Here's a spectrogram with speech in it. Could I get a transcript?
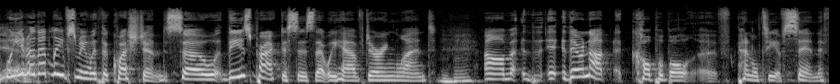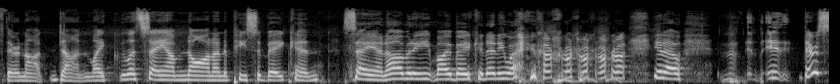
Well, you know, that leaves me with a question. So, these practices that we have during Lent, Mm-hmm. um, th- they're not culpable of penalty of sin if they're not done. Like, let's say I'm gnawing on a piece of bacon, saying, I'm going to eat my bacon anyway. you know, th- it, there's,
